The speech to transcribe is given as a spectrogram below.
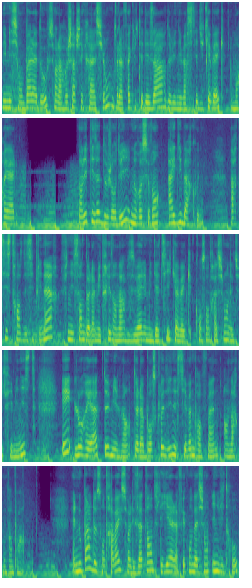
l'émission Balado sur la recherche et création de la Faculté des Arts de l'Université du Québec à Montréal. Dans l'épisode d'aujourd'hui, nous recevons Heidi Barkoun, artiste transdisciplinaire, finissante de la maîtrise en arts visuels et médiatiques avec concentration en études féministes, et lauréate 2020 de la bourse Claudine et Steven Bronfman en art contemporain. Elle nous parle de son travail sur les attentes liées à la fécondation in vitro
